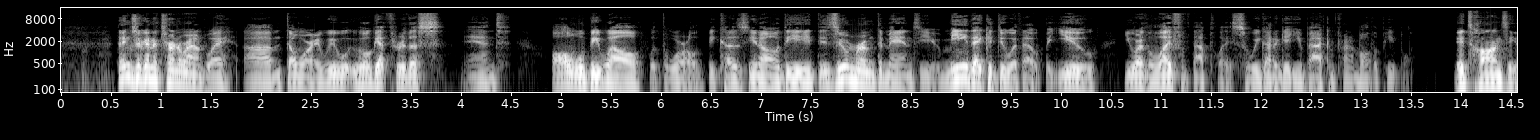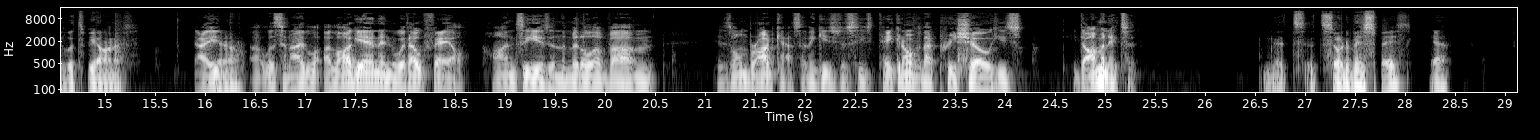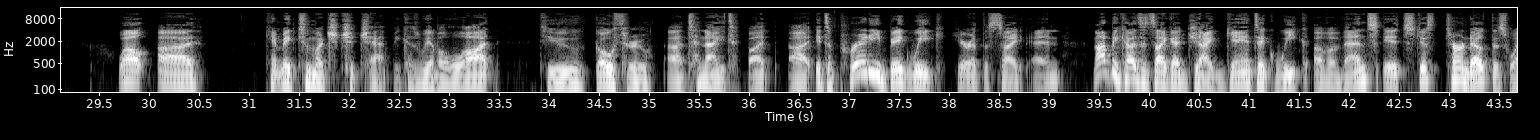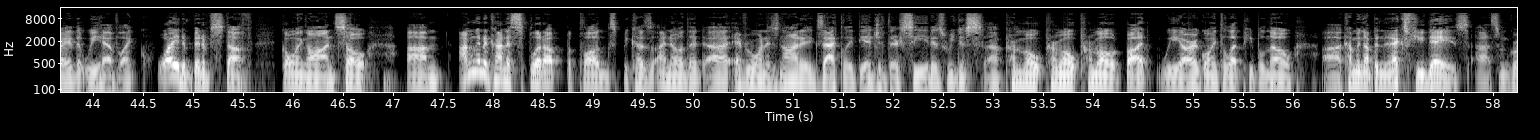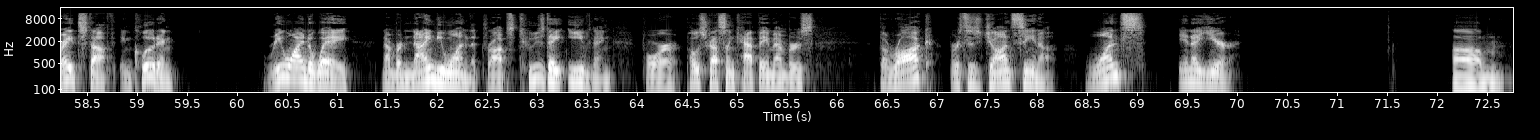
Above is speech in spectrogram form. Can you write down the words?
things are going to turn around. Wai, um, don't worry. We will we'll get through this and all will be well with the world because you know the the Zoom room demands you. Me, they could do without, but you, you are the life of that place. So we got to get you back in front of all the people. It's Hansi. Let's be honest. I you know? uh, listen. I, I log in and without fail, Hansi is in the middle of um, his own broadcast. I think he's just he's taken over that pre-show. He's he dominates it. It's it's sort of his space. Yeah. Well, uh, can't make too much chit chat because we have a lot to go through uh, tonight, but uh, it's a pretty big week here at the site. And not because it's like a gigantic week of events, it's just turned out this way that we have like quite a bit of stuff going on. So um, I'm going to kind of split up the plugs because I know that uh, everyone is not exactly at the edge of their seat as we just uh, promote, promote, promote. But we are going to let people know uh, coming up in the next few days uh, some great stuff, including Rewind Away number 91 that drops Tuesday evening for Post Wrestling Cafe members. The Rock versus John Cena once in a year. Um,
